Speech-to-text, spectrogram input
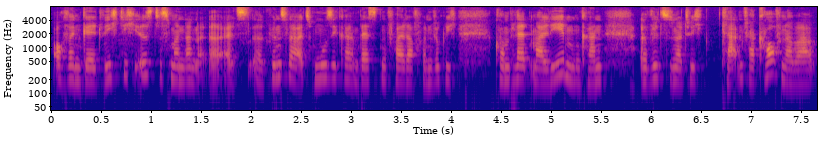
auch wenn Geld wichtig ist, dass man dann äh, als äh, Künstler, als Musiker im besten Fall davon wirklich komplett mal leben kann, äh, willst du natürlich Platten verkaufen. Aber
